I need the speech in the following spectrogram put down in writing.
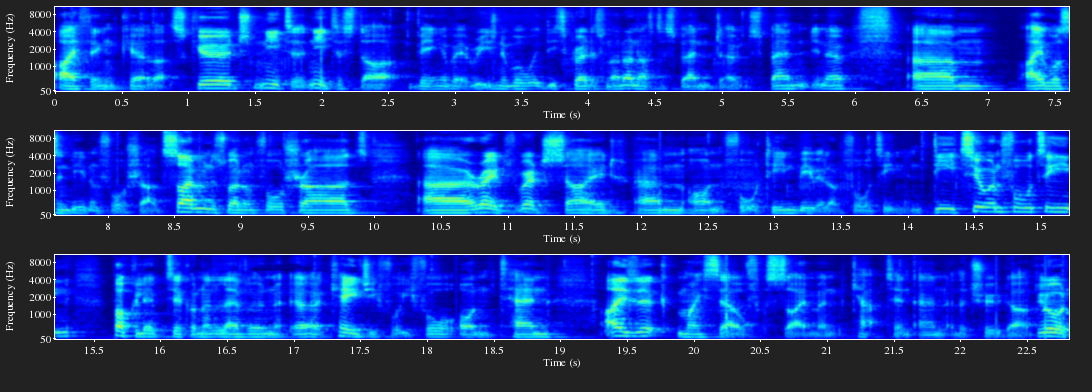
I think uh, that's good. Need to need to start being a bit reasonable with these credits. When I don't have to spend, don't spend. You know, um, I was indeed on four shards. Simon as well on four shards. Uh, red, red side um, on 14, Bevil on 14, and D2 on 14, Apocalyptic on 11, uh, KG44 on 10, Isaac, myself, Simon, Captain, and the True Dark Lord.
